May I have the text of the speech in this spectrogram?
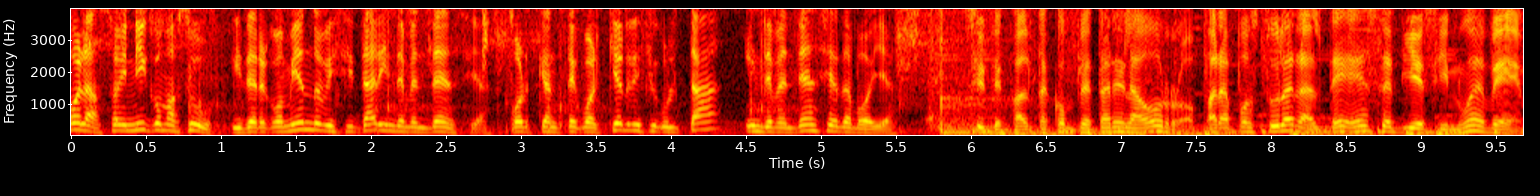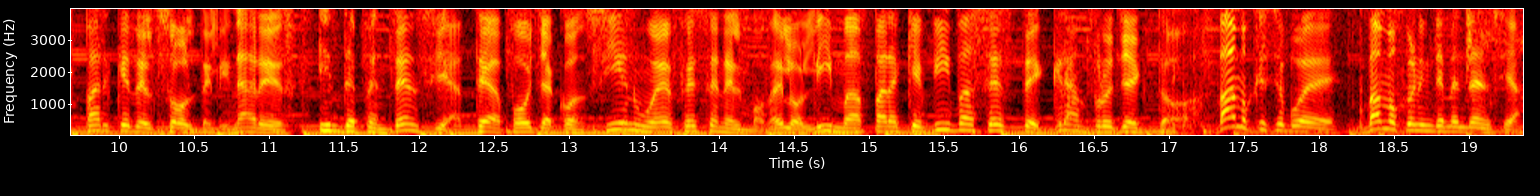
Hola, soy Nico Mazú y te recomiendo visitar Independencia, porque ante cualquier dificultad, Independencia te apoya. Si te falta completar el ahorro para postular al DS19 en Parque del Sol de Linares, Independencia te apoya con 100 UFs en el modelo Lima para que vivas este gran proyecto. ¡Vamos que se puede! ¡Vamos con Independencia!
